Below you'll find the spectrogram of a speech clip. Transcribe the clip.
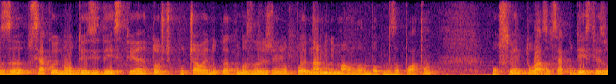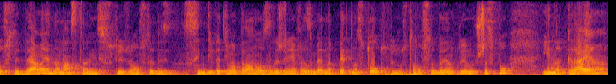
за всяко едно от тези действия той ще получава еднократно възнаграждение от по една минимална работна заплата. Освен това, за всяко действие за осребряване на масата на несъстоятелността, синдикът има право на възнаграждение в размер на 5 на 100 от стоеността на осребреното имущество и накрая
